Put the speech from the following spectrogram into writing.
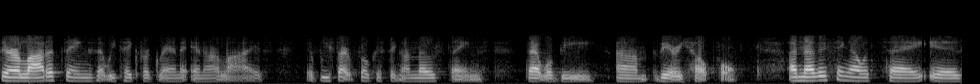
There are a lot of things that we take for granted in our lives. If we start focusing on those things, that will be um, very helpful. Another thing I would say is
